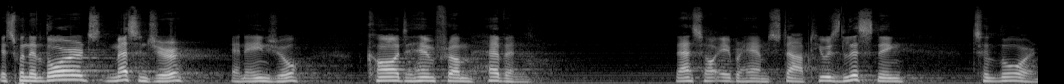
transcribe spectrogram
It's when the Lord's messenger, an angel, called to him from heaven that's how Abraham stopped. He was listening to Lord.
